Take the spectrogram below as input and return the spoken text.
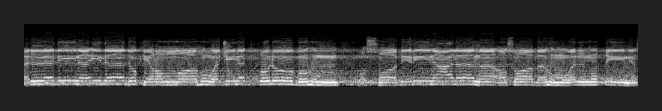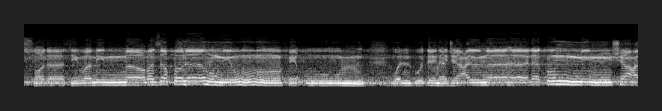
الذين إذا ذكر الله وجلت قلوبهم والصابرين على ما أصابهم والمقيم الصلاة ومما رزقناهم ينفقون. والبدن جعلناها لكم من شعائر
